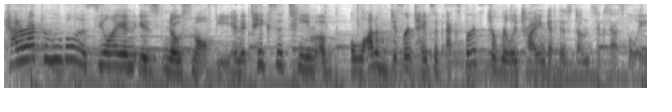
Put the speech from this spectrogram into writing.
Cataract removal in a sea lion is no small feat, and it takes a team of a lot of different types of experts to really try and get this done successfully.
